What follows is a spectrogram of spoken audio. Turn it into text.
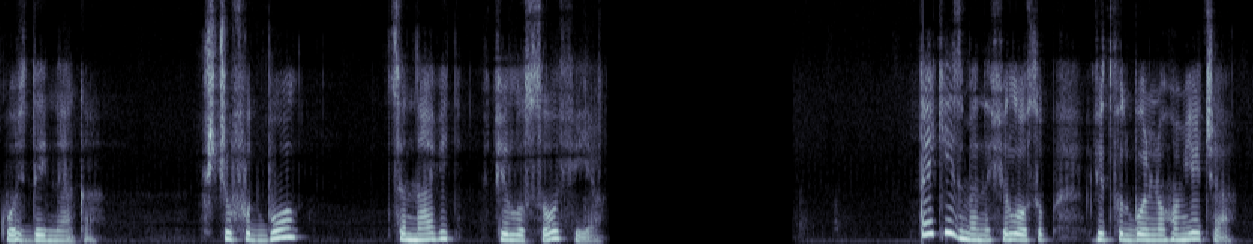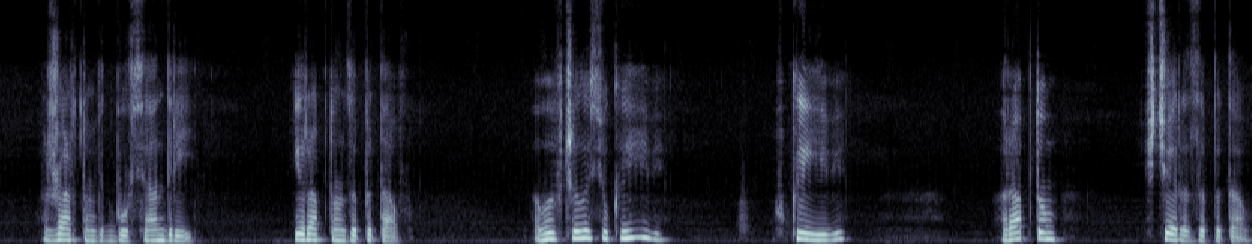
Кось Дейнека. Що футбол це навіть філософія. Та який з мене філософ від футбольного м'яча? жартом відбувся Андрій. І раптом запитав: Ви вчились у Києві? В Києві. Раптом ще раз запитав:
